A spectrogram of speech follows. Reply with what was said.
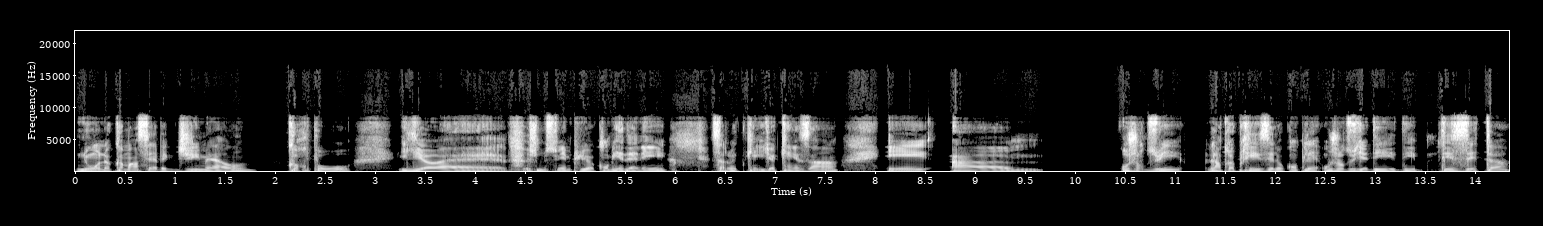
nous, on a commencé avec Gmail, Corpo, il y a, euh, je me souviens plus il y a combien d'années, ça doit être il y a 15 ans. Et euh, aujourd'hui, l'entreprise est au complet. Aujourd'hui, il y a des, des, des, États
